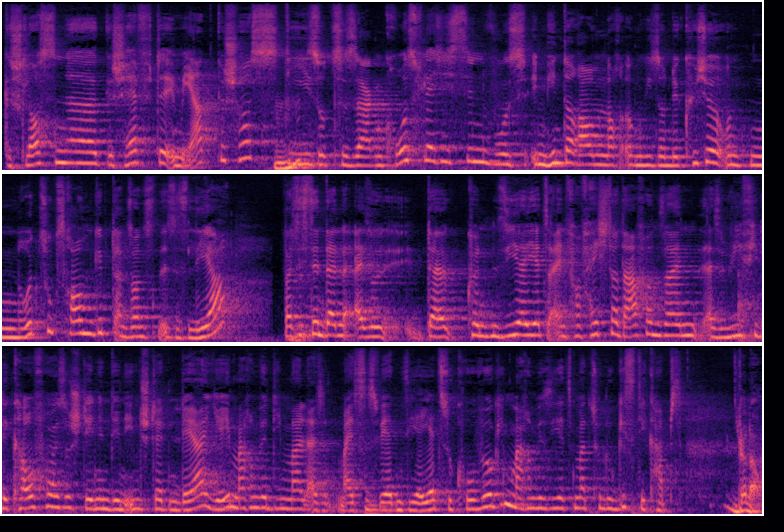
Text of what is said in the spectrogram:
geschlossene Geschäfte im Erdgeschoss, mhm. die sozusagen großflächig sind, wo es im Hinterraum noch irgendwie so eine Küche und einen Rückzugsraum gibt. Ansonsten ist es leer. Was ist denn dann, also da könnten Sie ja jetzt ein Verfechter davon sein, also wie viele Kaufhäuser stehen in den Innenstädten leer? Je, machen wir die mal, also meistens werden sie ja jetzt zu Coworking, machen wir sie jetzt mal zu Logistik-Hubs. Genau.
